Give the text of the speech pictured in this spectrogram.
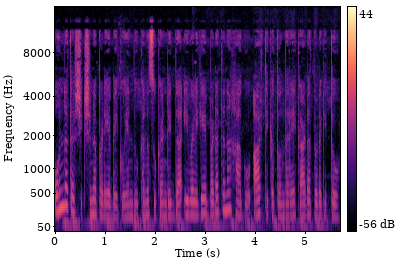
ಉನ್ನತ ಶಿಕ್ಷಣ ಪಡೆಯಬೇಕು ಎಂದು ಕನಸು ಕಂಡಿದ್ದ ಇವಳಿಗೆ ಬಡತನ ಹಾಗೂ ಆರ್ಥಿಕ ತೊಂದರೆ ಕಾಡತೊಡಗಿತ್ತು.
